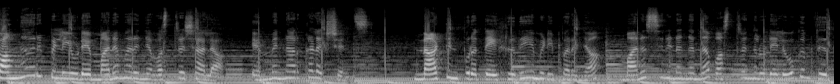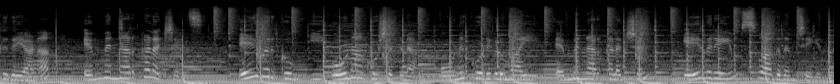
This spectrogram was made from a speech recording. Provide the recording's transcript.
പങ്ങാരപ്പിള്ളിയുടെ മനമറിഞ്ഞ വസ്ത്രശാല എം എൻ ആർ കളക്ഷൻസ് നാട്ടിൻപുറത്തെ ഹൃദയമിടിപ്പറിഞ്ഞ മനസ്സിനിണങ്ങുന്ന വസ്ത്രങ്ങളുടെ ലോകം തീർക്കുകയാണ് എം എൻ ആർ കളക്ഷൻസ് ഏവർക്കും ഈ ഓണാഘോഷത്തിന് ഓണക്കോടികളുമായി എം എൻ ആർ കളക്ഷൻ ഏവരെയും സ്വാഗതം ചെയ്യുന്നു.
